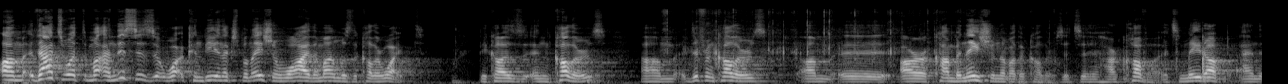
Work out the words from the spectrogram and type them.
um, that's what, and this is what can be an explanation why the man was the color white. Because in colors, um, different colors um, uh, are a combination of other colors. It's a harkava. It's made up and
